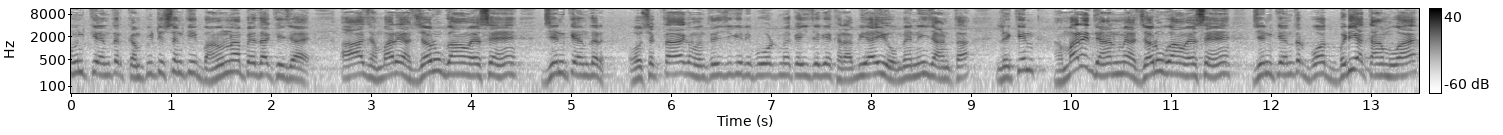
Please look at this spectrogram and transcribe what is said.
उनके अंदर कंपटीशन की भावना पैदा की जाए। आज हमारे हज़ारों गाँव ऐसे हैं, जिनके अंदर हो सकता है कि मंत्री जी की रिपोर्ट में कई जगह खराबी आई हो, मैं नहीं जानता, लेकिन हमारे ध्यान में हज़ारों गाँव ऐसे हैं, जिनके अंदर बहुत बढ़िया काम हुआ है,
